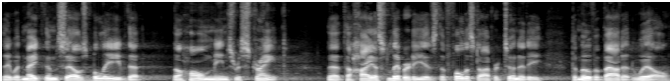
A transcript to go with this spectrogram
They would make themselves believe that the home means restraint, that the highest liberty is the fullest opportunity to move about at will.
